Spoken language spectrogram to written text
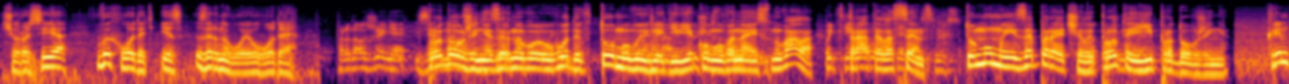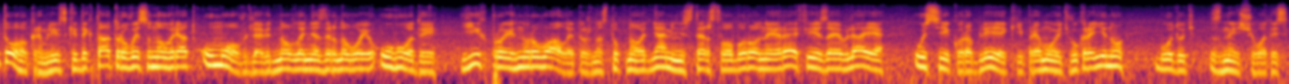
що Росія виходить із зернової угоди. Продовження зернової угоди в тому вигляді, в якому вона існувала, втратила сенс. Тому ми і заперечили проти її продовження. Крім того, кремлівський диктатор висунув ряд умов для відновлення зернової угоди. Їх проігнорували. Тож наступного дня Міністерство оборони РФ заявляє, усі кораблі, які прямують в Україну, будуть знищуватись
